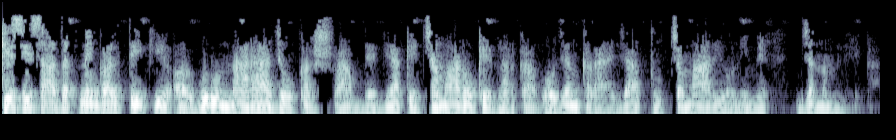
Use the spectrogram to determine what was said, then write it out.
किसी साधक ने गलती की और गुरु नाराज़ होकर श्राप दे दिया कि चमारों के घर का भोजन कराया जा, तू चमार योनि में जन्म लेगा।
